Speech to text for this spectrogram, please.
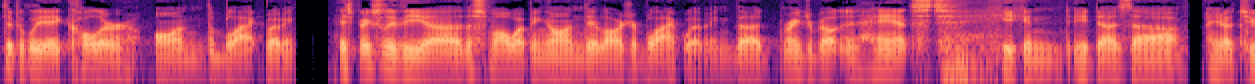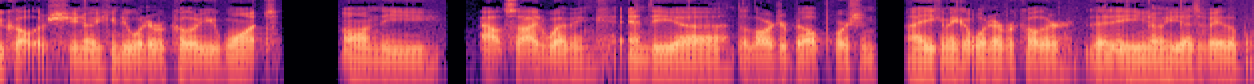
typically a color on the black webbing, especially the uh, the small webbing on the larger black webbing. The Ranger belt enhanced, he can he does uh, you know two colors. You know you can do whatever color you want. on the outside webbing and the uh, the larger belt portion. Uh, he can make it whatever color that you know he has available.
